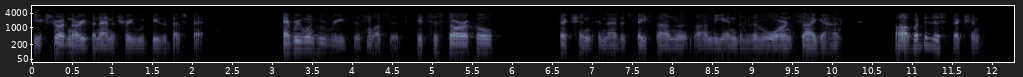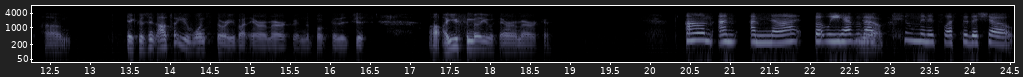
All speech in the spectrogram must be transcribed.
The Extraordinary Banana Tree would be the best bet. Everyone who reads it Okay. loves it. It's historical fiction and that is based on the on the end of the war in Saigon, uh, but it is fiction. Um, because I'll tell you one story about Air America in the book that is just. Uh, are you familiar with Air America? Um, I'm I'm not, but we have about two minutes left of the show.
